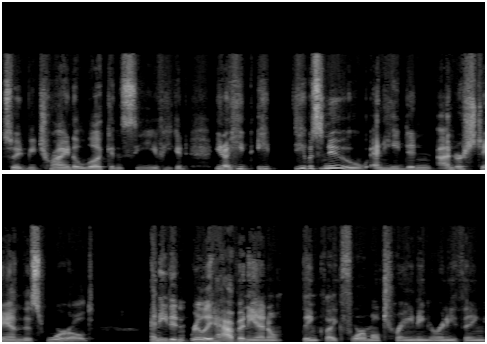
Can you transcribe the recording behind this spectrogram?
so he'd be trying to look and see if he could you know he he he was new and he didn't understand this world and he didn't really have any i don't think like formal training or anything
